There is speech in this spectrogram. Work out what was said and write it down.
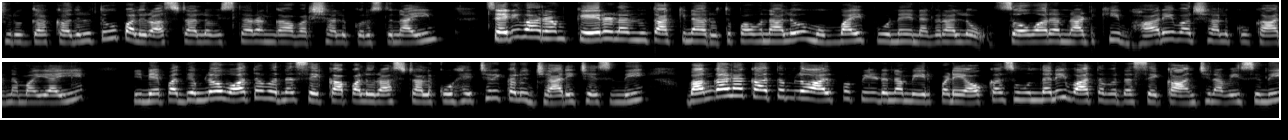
చురుగ్గా కదులుతూ పలు రాష్ట్రాల్లో విస్తారంగా వర్షాలు కురుస్తున్నాయి శనివారం కేరళను తాకిన రుతుపవనాలు ముంబై పూణే నగరాల్లో సోమవారం నాటికి భారీ వర్షాలకు కారణమయ్యాయి ఈ నేపథ్యంలో వాతావరణ శాఖ పలు రాష్ట్రాలకు హెచ్చరికలు జారీ చేసింది. బంగాళాఖాతంలో అల్పపీడనం ఏర్పడే అవకాశం ఉందని వాతావరణ శాఖ అంచనా వేసింది.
